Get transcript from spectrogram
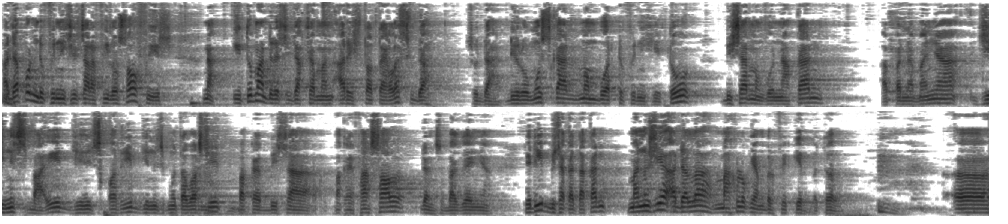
Adapun definisi secara filosofis, nah itu mah dari sejak zaman Aristoteles sudah sudah dirumuskan membuat definisi itu bisa menggunakan apa namanya jenis bait, jenis qarib, jenis mutawasid, pakai bisa pakai fasal dan sebagainya. Jadi bisa katakan manusia adalah makhluk yang berpikir betul. Eh,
